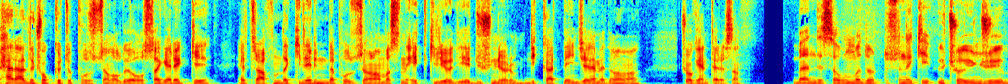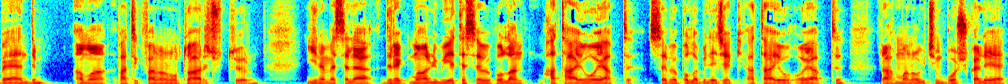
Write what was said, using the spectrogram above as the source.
herhalde çok kötü pozisyon oluyor olsa gerek ki etrafındakilerin de pozisyon almasını etkiliyor diye düşünüyorum. Dikkatle incelemedim ama çok enteresan. Ben de savunma dörtlüsündeki 3 oyuncuyu beğendim. Ama Patrick Van Aanholt'u hariç tutuyorum. Yine mesela direkt mağlubiyete sebep olan hatayı o yaptı. Sebep olabilecek hatayı o yaptı. Rahmanovic'in boş kaleye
